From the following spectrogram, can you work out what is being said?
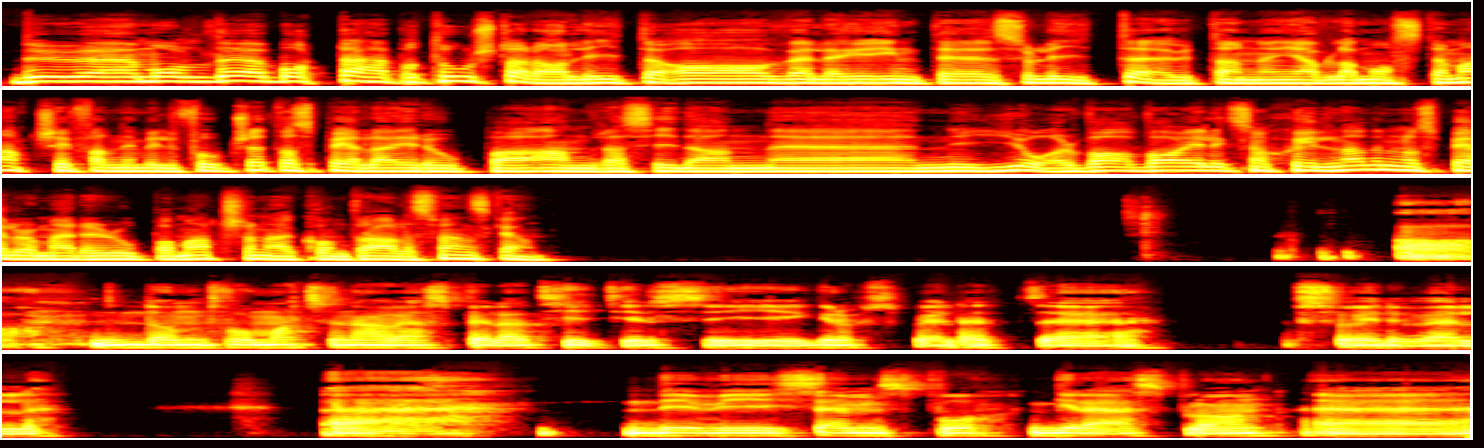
Du, eh, Molde borta här på torsdag. Då. Lite av, eller inte så lite, utan en jävla måste-match ifall ni vill fortsätta spela i Europa andra sidan eh, nyår. Vad, vad är liksom skillnaden att spela de här Europamatcherna kontra allsvenskan? Ja, de två matcherna vi har spelat hittills i gruppspelet eh, så är det väl eh, det vi är sämst på, gräsplan, eh,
